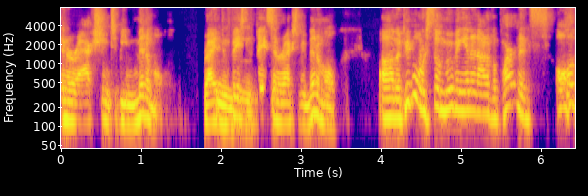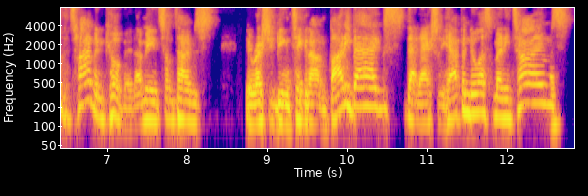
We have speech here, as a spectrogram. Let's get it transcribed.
interaction to be minimal, right? Mm-hmm. The face to face interaction to be minimal. Um, and people were still moving in and out of apartments all the time in COVID. I mean, sometimes they were actually being taken out in body bags. That actually happened to us many times.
